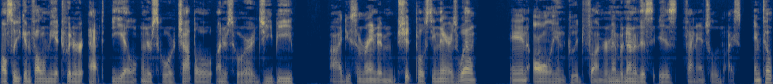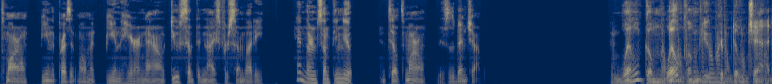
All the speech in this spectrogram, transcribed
Also, you can follow me at Twitter at EL underscore Chapo underscore GB. I do some random shit posting there as well, and all in good fun. Remember, none of this is financial advice. Until tomorrow, be in the present moment, be in the here and now, do something nice for somebody, and learn something new. Until tomorrow, this has been Chapo. Welcome, welcome to Crypto Chat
